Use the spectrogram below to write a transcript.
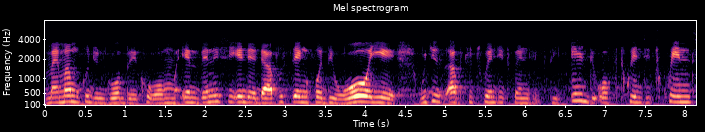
My mom couldn't go back home and then she ended up staying for the whole year which is up to 2020 the end of 2020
